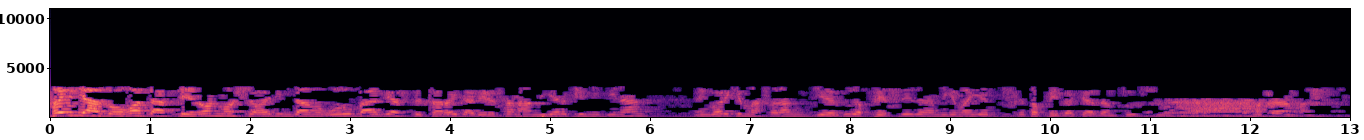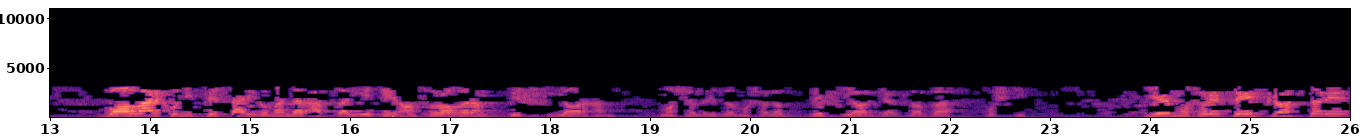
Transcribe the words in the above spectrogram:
خیلی از اوقات در تهران ما شاهدیم دم غروب. بعضی از پسرهای دبیرستان همدیگه رو که می‌بینن انگاری که مثلا گردو یا پسری دارم میگه من یه سه پیدا کردم تو مثلا باور کنید پسری رو من در افسری تهران سراغ دارم بسیار هم ماشاءالله هزار ماشاءالله بسیار جذاب و خوشتیپ. یه موتور فیل کراس داره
